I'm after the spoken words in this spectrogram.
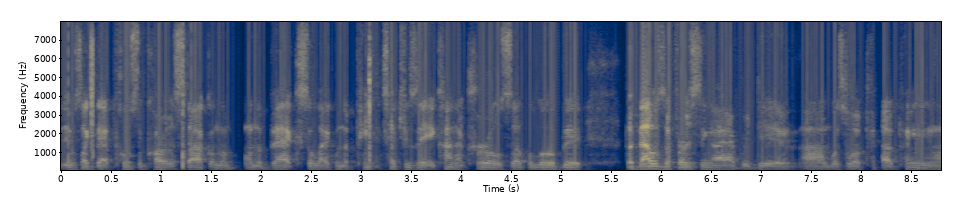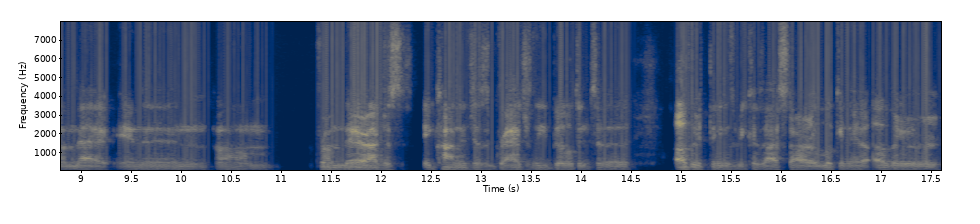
it was like that poster card stock on the on the back. So like when the paint touches it, it kind of curls up a little bit. But that was the first thing I ever did um, was a, a, painting on that, and then um, from there I just it kind of just gradually built into other things because I started looking at other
